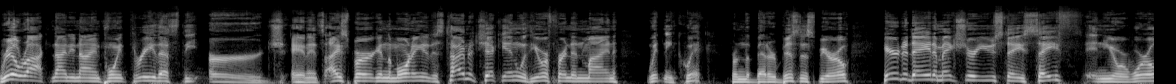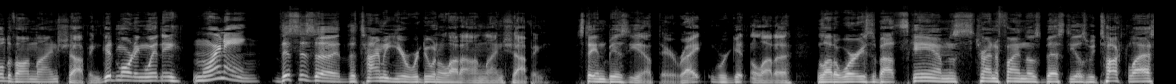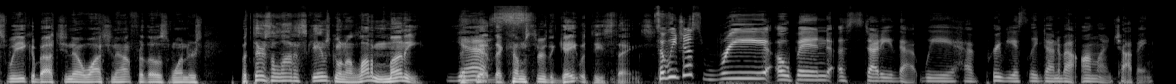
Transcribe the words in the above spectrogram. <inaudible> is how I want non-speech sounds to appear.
Real Rock 99.3, that's the urge. And it's Iceberg in the morning. It is time to check in with your friend and mine, Whitney Quick from the Better Business Bureau. Here today to make sure you stay safe in your world of online shopping. Good morning, Whitney. Morning. This is uh, the time of year we're doing a lot of online shopping. Staying busy out there, right? We're getting a lot of a lot of worries about scams, trying to find those best deals. We talked last week about, you know, watching out for those wonders. But there's a lot of scams going on, a lot of money Yes. get, that comes through the gate with these things. So we just reopened a study that we have previously done about online shopping.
